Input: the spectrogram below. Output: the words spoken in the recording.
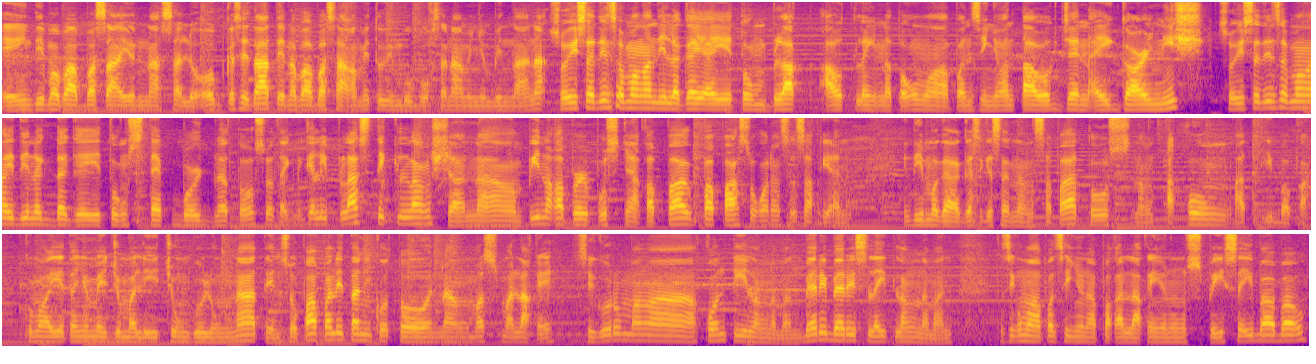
eh hindi mababasa yun nasa loob. Kasi dati nababasa kami tuwing bubuksan namin yung bintana. So isa din sa mga nilagay ay itong black outline na to kung mapapansin nyo. Ang tawag dyan ay garnish. So isa din sa mga idinagdag ay itong stepboard na to. So technically plastic lang siya na ang pinaka purpose niya kapag papasok ka ng sasakyan, hindi magagasgasan ng sapatos, ng takong at iba pa. Kung makikita nyo medyo maliit yung gulong natin. So papalitan ko to ng mas malaki. Siguro mga konti lang naman. Very very slight lang naman. Kasi kung mapapansin nyo napakalaki yung space sa ibabaw.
